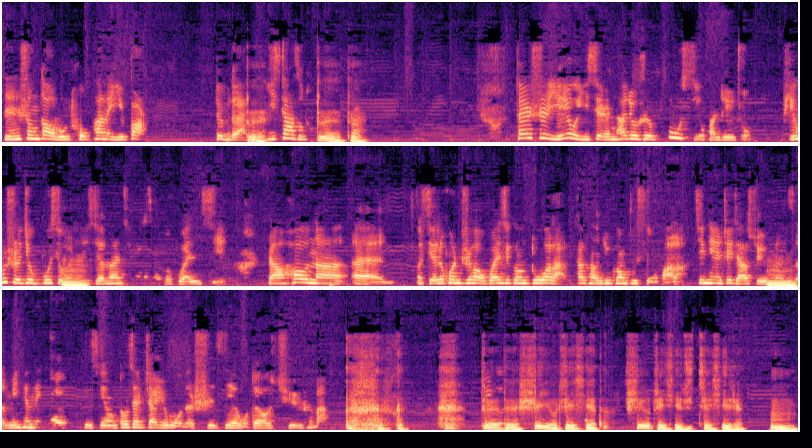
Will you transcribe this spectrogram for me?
人生道路拓宽了一半儿，对不对？对，一下子拓对对。但是也有一些人，他就是不喜欢这种，平时就不喜欢这些乱七八糟的关系。然后呢，呃，结了婚之后关系更多了，他可能就更不喜欢了。今天这家随份子，明天那家不行，都在占用我的时间，我都要去，是吧？对对，是有这些的，是有这些这些人，嗯。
